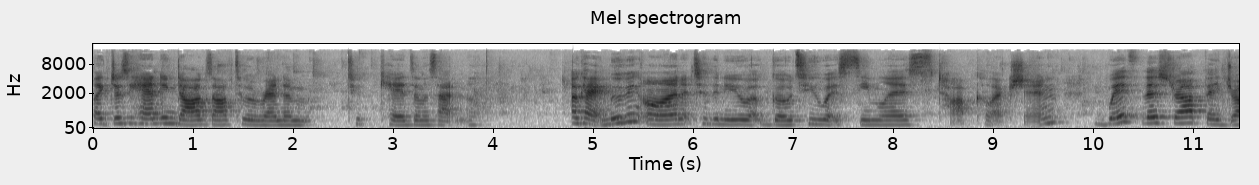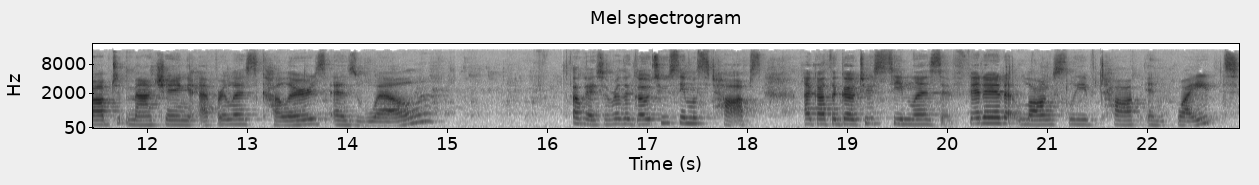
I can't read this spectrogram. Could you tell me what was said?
Like just handing dogs off to a random two kids on the side. Okay, moving on to the new Go-To Seamless Top Collection. With this drop, they dropped matching effortless colors as well. Okay, so for the Go-To Seamless Tops, I got the Go-To Seamless Fitted Long Sleeve Top in white.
